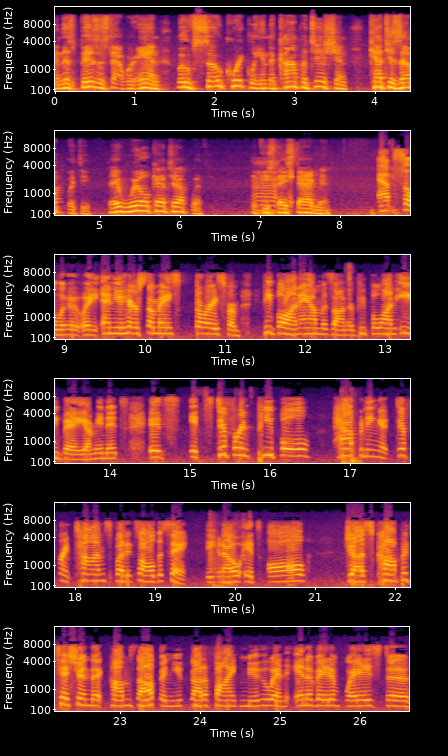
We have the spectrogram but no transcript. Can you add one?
and this business that we're in moves so quickly, and the competition catches up with you. They will catch up with you if you uh, stay stagnant. Absolutely. And you hear so many stories from people on Amazon or people on eBay. I mean, it's it's it's different people happening at different times, but it's all the same. You know, it's all just competition that comes up and you've got to find new and innovative ways to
